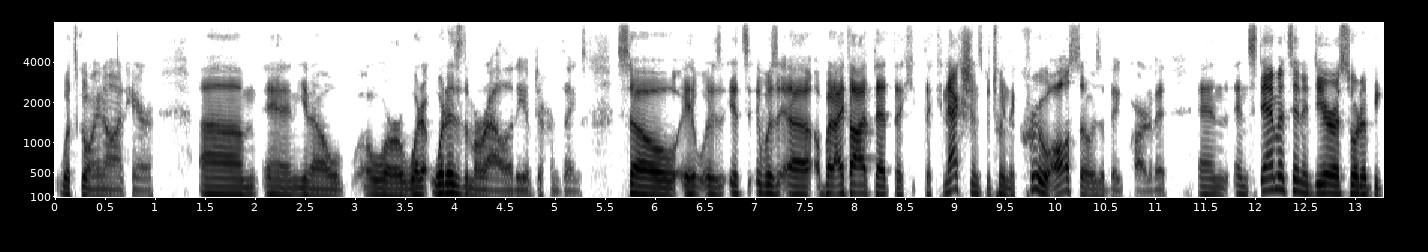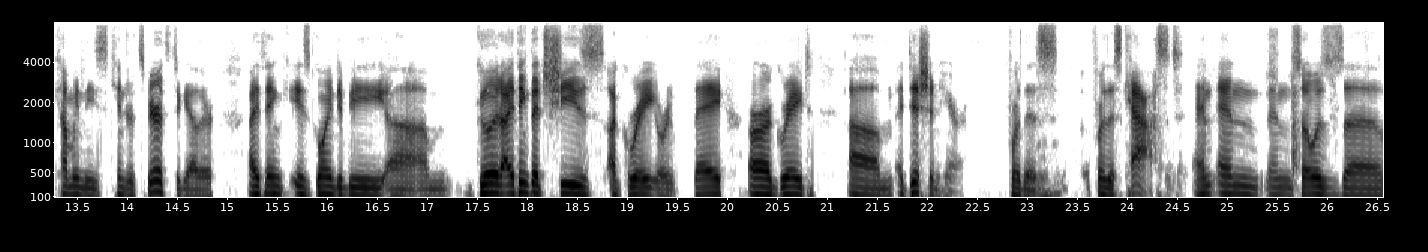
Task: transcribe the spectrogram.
what's going on here?" um, and you know, or what what is the morality of different things. So it was it's it was, uh, but I thought that the the connections between the crew also is a big part of it, and and Stamets and Adira sort of becoming these kindred spirits together, I think is going to be um, good. I think that she's a great, or they are a great um, addition here for this mm-hmm. for this cast and and and so is uh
